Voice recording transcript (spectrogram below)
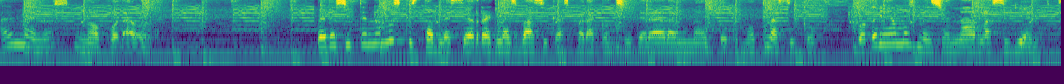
al menos no por ahora. Pero si tenemos que establecer reglas básicas para considerar a un auto como clásico, podríamos mencionar las siguientes.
